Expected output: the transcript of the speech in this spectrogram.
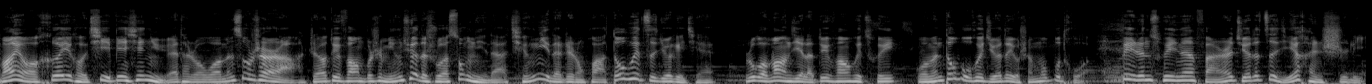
网友喝一口气变仙女，他说：“我们宿舍啊，只要对方不是明确的说送你的、请你的这种话，都会自觉给钱。如果忘记了，对方会催，我们都不会觉得有什么不妥。被人催呢，反而觉得自己很失礼，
